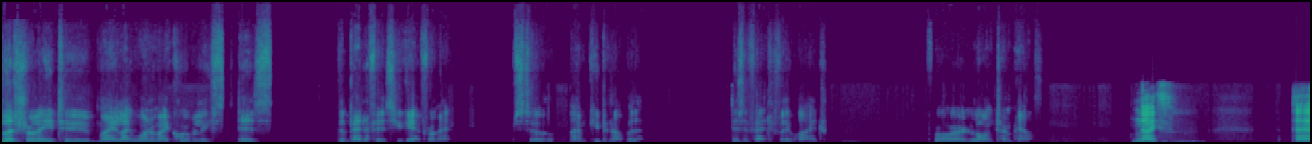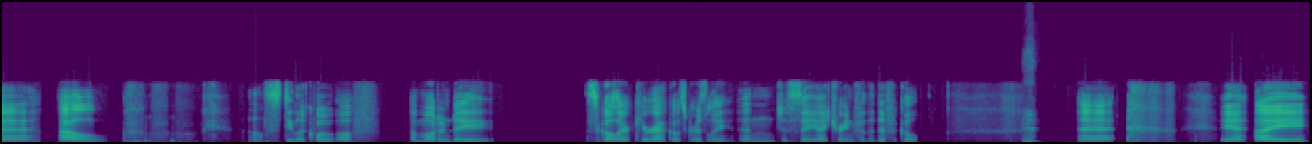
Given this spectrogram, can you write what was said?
literally to my like one of my core beliefs is the benefits you get from it. So I'm keeping up with it. Is effectively why for long term health. Nice. Uh, I'll I'll steal a quote off a modern day scholar, Kyriakos Grizzly, and just say I train for the difficult. Yeah. Uh, yeah, I.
